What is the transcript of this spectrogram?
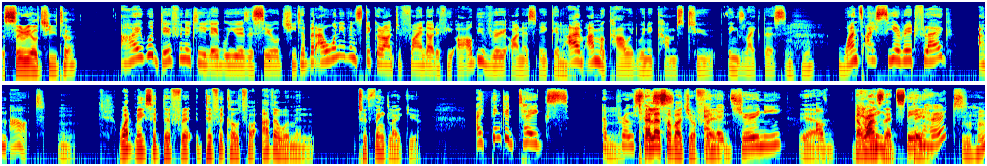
a serial cheater? I would definitely label you as a serial cheater, but I won't even stick around to find out if you are. I'll be very honest, Naked. Mm. I'm, I'm a coward when it comes to things like this. Mm-hmm. Once I see a red flag, I'm out. Mm. What makes it different, difficult for other women to think like you? I think it takes a process Tell us about your friends. and a journey Yeah. of The ones that been stay. hurt, Mm-hmm.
